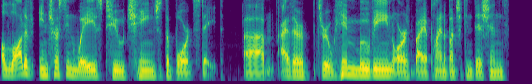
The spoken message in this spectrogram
a lot of interesting ways to change the board state. Um, either through him moving or by applying a bunch of conditions.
